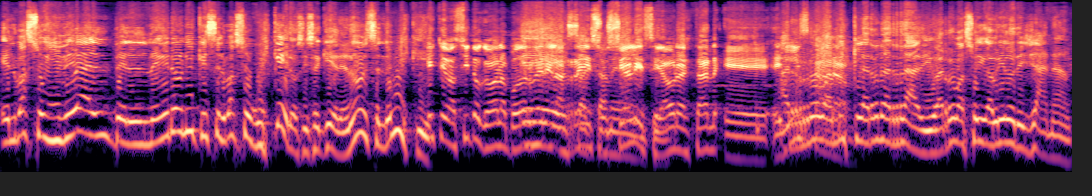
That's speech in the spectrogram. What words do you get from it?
el vaso ideal del Negroni, que es el vaso whiskero, si se quiere, ¿no? Es el de whisky. Este vasito que van a poder ver en las redes sociales y ahora están eh, en arroba Instagram. mezcla rara radio, arroba soy Gabriel Orellana.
